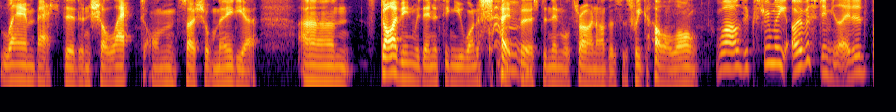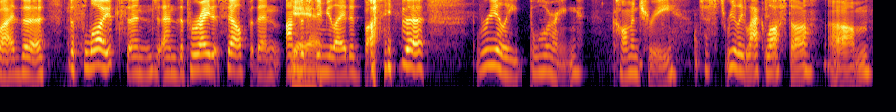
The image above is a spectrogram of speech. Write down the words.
lambasted, and shellacked on social media. Um, dive in with anything you want to say Mm. first, and then we'll throw in others as we go along. Well, I was extremely overstimulated by the the floats and and the parade itself, but then Yeah. understimulated by the really boring commentary, just really lackluster. Um,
